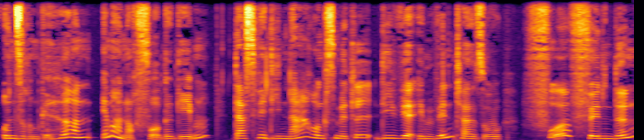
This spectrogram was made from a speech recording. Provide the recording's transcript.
unserem Gehirn immer noch vorgegeben, dass wir die Nahrungsmittel, die wir im Winter so vorfinden,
